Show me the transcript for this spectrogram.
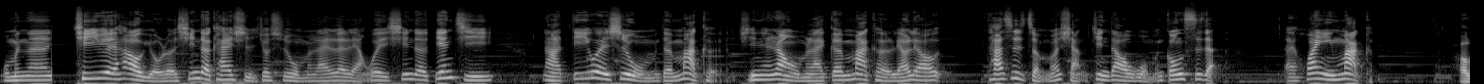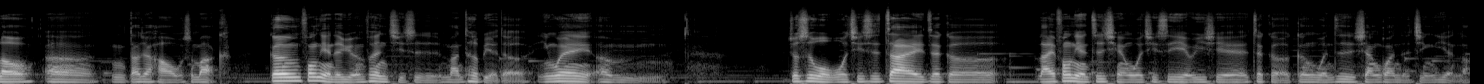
我们呢，七月号有了新的开始，就是我们来了两位新的编辑。那第一位是我们的 Mark，今天让我们来跟 Mark 聊聊他是怎么想进到我们公司的。来，欢迎 Mark。Hello，呃，嗯，大家好，我是 Mark。跟丰年的缘分其实蛮特别的，因为嗯，就是我我其实在这个来丰年之前，我其实也有一些这个跟文字相关的经验啦，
